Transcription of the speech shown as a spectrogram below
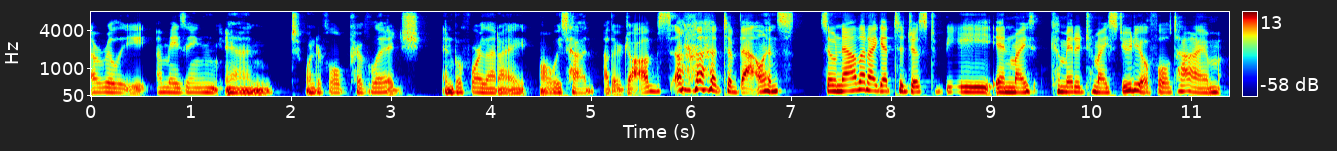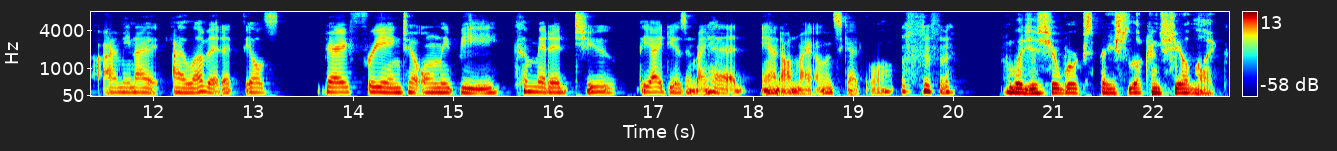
a really amazing and wonderful privilege. And before that, I always had other jobs to balance. So now that I get to just be in my committed to my studio full time, I mean, I, I love it. It feels very freeing to only be committed to the ideas in my head and on my own schedule. what does your workspace look and feel like?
